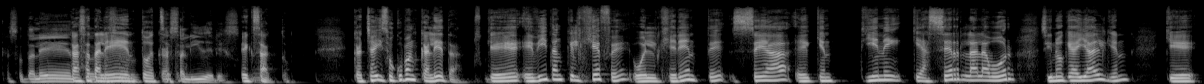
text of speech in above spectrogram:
Casa talento. Casa talento, casa, etcétera. líderes. Exacto. ¿Cachai? Y se ocupan caleta, que evitan que el jefe o el gerente sea quien tiene que hacer la labor, sino que hay alguien que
